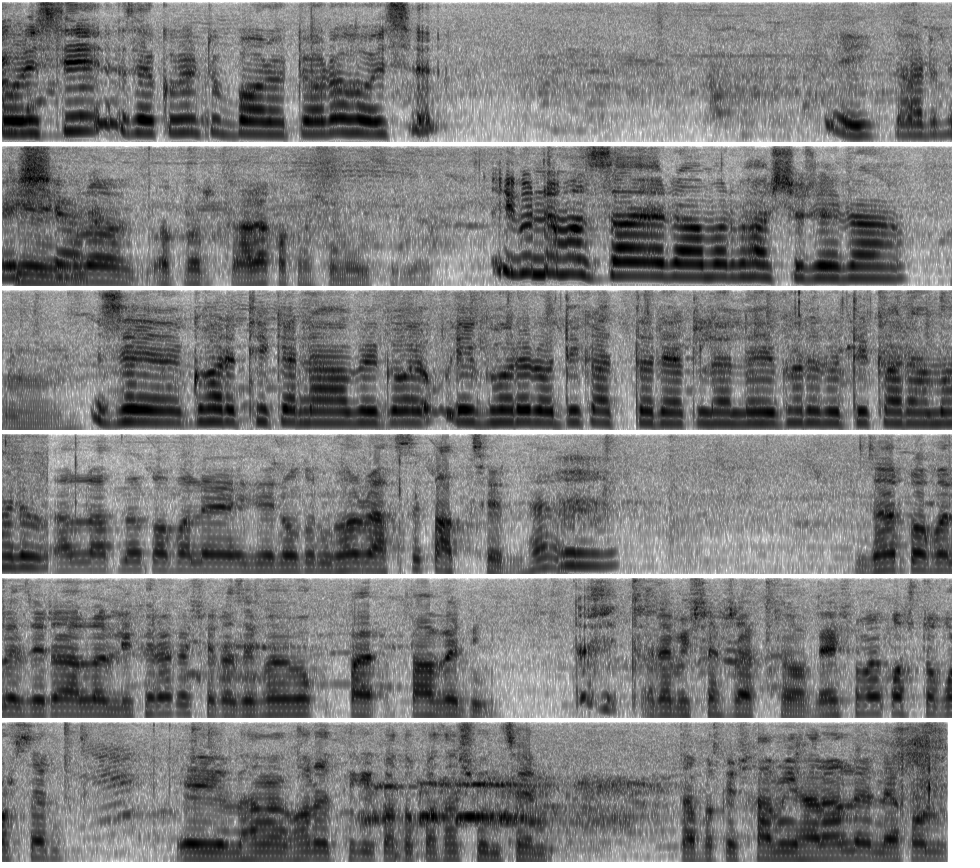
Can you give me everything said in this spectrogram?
করেছি, যে কোনো একটু বড় টড়ো হয়েছে। এই আর বেশি। আর- আপনার কারা কথা শুনেছিল এগুলো আমার জায়েরা আমার ভাসুরেরা। যে ঘরে থেকে না হবে গ- এই ঘরের অধিকার তো রাখলালে এই ঘরের অধিকার আমারও। আল্লাহ আপনার কপালে এই যে নতুন ঘর রাখছে পাচ্ছেন হ্যাঁ? যার কপালে যেটা আল্লাহ লিখে রাখে সেটা যেভাবে হোক পা- পাবেনই। এটা বিশ্বাস রাখতে হবে। এই সময় কষ্ট করছেন এই ভাঙা ঘরের থেকে কত কথা শুনছেন। তারপরে স্বামী হারালেন এখন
